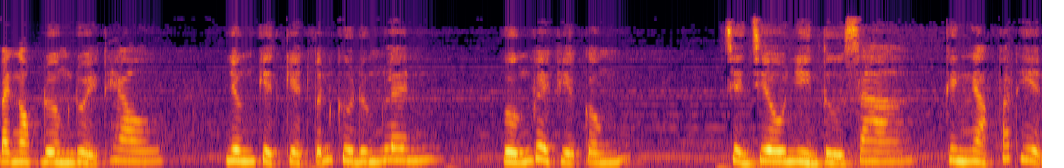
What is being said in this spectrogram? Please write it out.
Bạch Ngọc Đường đuổi theo, Nhưng Kiệt Kiệt vẫn cứ đứng lên, Hướng về phía cống. Triển chiêu nhìn từ xa, Kinh ngạc phát hiện,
